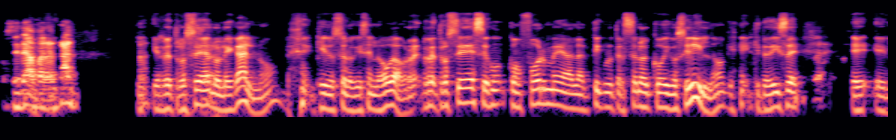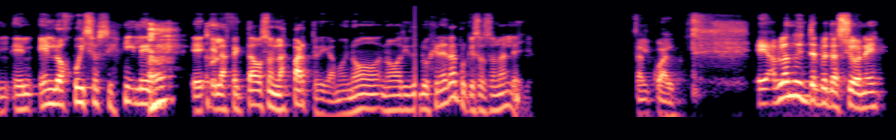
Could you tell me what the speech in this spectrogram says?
no será para tanto. Y, retrocede a lo legal, ¿no? que eso es lo que dicen los abogados. retrocede según, conforme al artículo tercero del Código Civil, ¿no? Que, te dice, eh, en los juicios civiles, ¿Ah? eh, el afectado son las partes, digamos, no, no a título general, porque esas son las leyes. Tal cual. Eh, hablando de interpretaciones,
